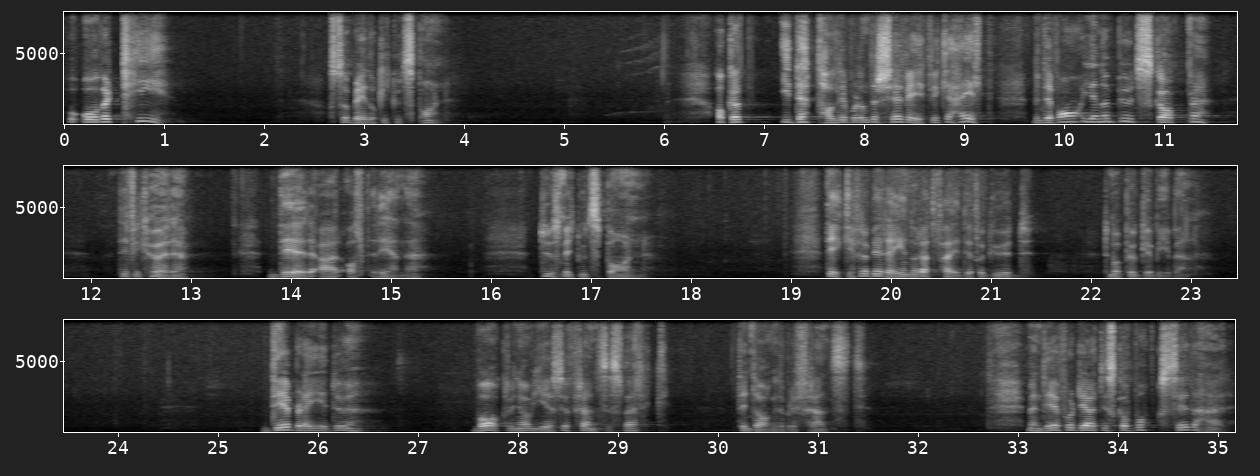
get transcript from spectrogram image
Og over tid så ble dere Guds barn. Akkurat i detaljer hvordan det skjer, vet vi ikke helt. Men det var gjennom budskapet de fikk høre. Dere er alt rene. Du som er Guds barn. Det er ikke for å bli ren og rettferdig for Gud. Du må pugge Bibelen. Det ble du bakgrunnen av Jesu frelsesverk den dagen du ble frelst. Men det er for det at vi skal vokse i det her.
